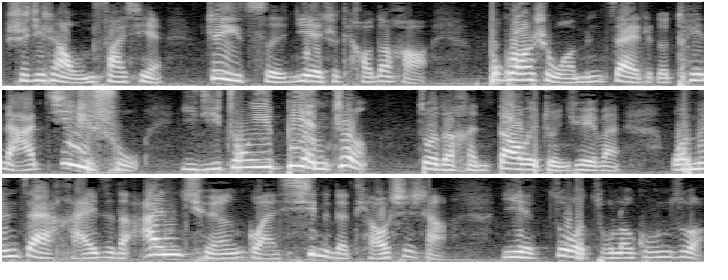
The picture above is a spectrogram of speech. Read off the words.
实际上，我们发现这一次你也是调的好，不光是我们在这个推拿技术以及中医辩证做的很到位准确以外，我们在孩子的安全感、心理的调试上也做足了工作。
